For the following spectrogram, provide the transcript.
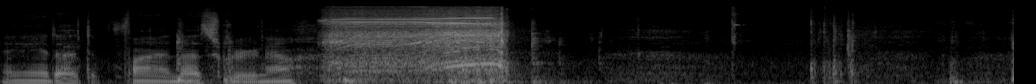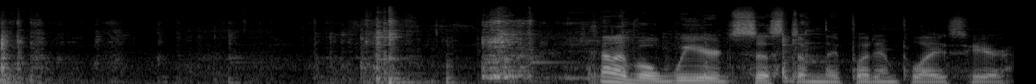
And I have to find that screw now. Kind of a weird system they put in place here.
